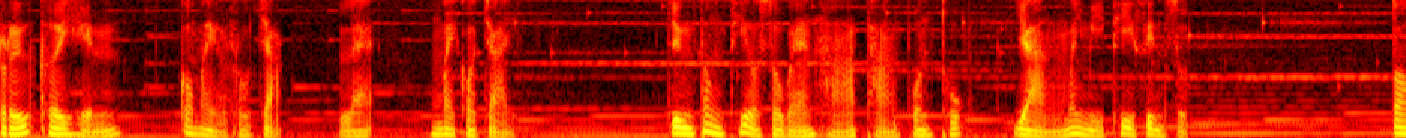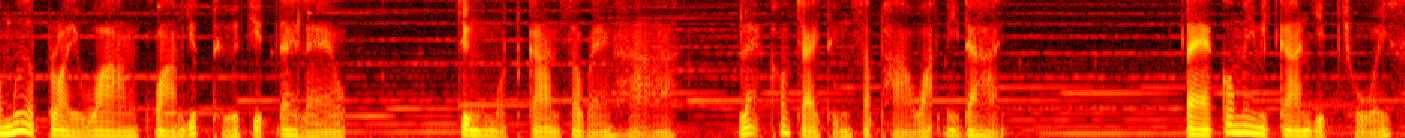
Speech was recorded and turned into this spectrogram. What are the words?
หรือเคยเห็นก็ไม่รู้จักและไม่เข้าใจ จึงต้องเที่ยวแสวงหาทางพ้นทุกข์อย่างไม่มีที่สิ้นสุด ต่อเมื่อปล่อยวางความยึดถือจิตได้แล้ว จึงหมดการแสวงหาและเข้าใจถึงสภาวะนี้ได้ แต่ก็ไม่มีการหยิบฉวยส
